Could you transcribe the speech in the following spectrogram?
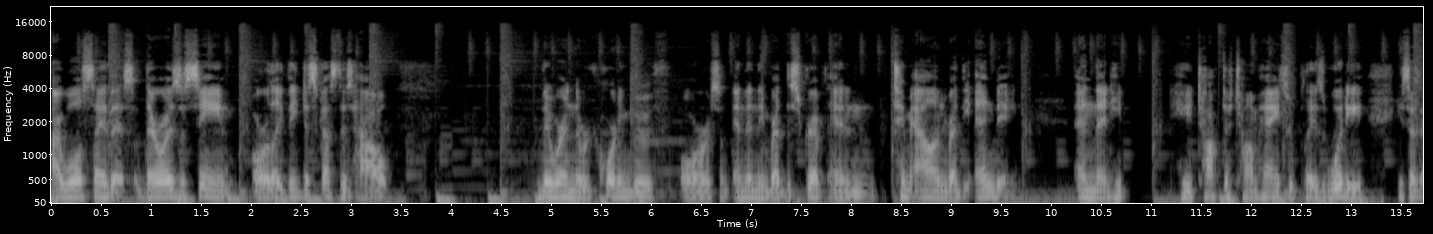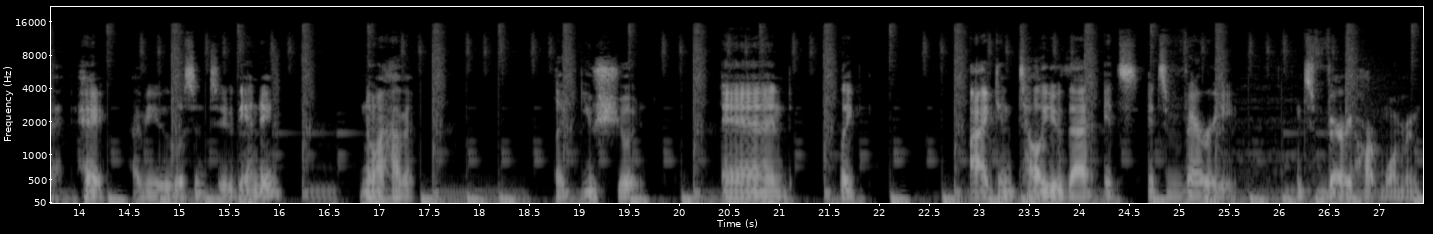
I will say this there was a scene, or like they discussed this, how they were in the recording booth or something, and then they read the script, and Tim Allen read the ending, and then he he talked to Tom Hanks, who plays Woody. He says, "Hey, have you listened to the ending?" No, I haven't. Like you should, and like I can tell you that it's it's very it's very heartwarming.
